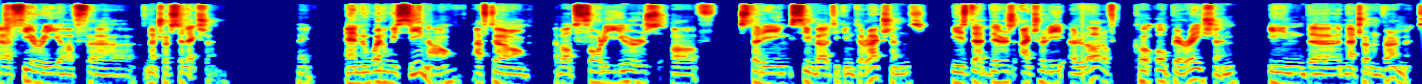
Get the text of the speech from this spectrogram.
uh, theory of uh, natural selection. Right? And what we see now, after about 40 years of studying symbiotic interactions, is that there's actually a lot of cooperation in the natural environment.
